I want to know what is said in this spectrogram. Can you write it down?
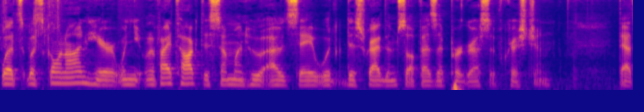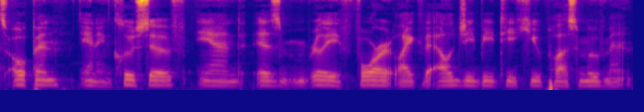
what's what's going on here when you if I talk to someone who I would say would describe themselves as a progressive Christian that's open and inclusive and is really for like the LGBTQ plus movement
